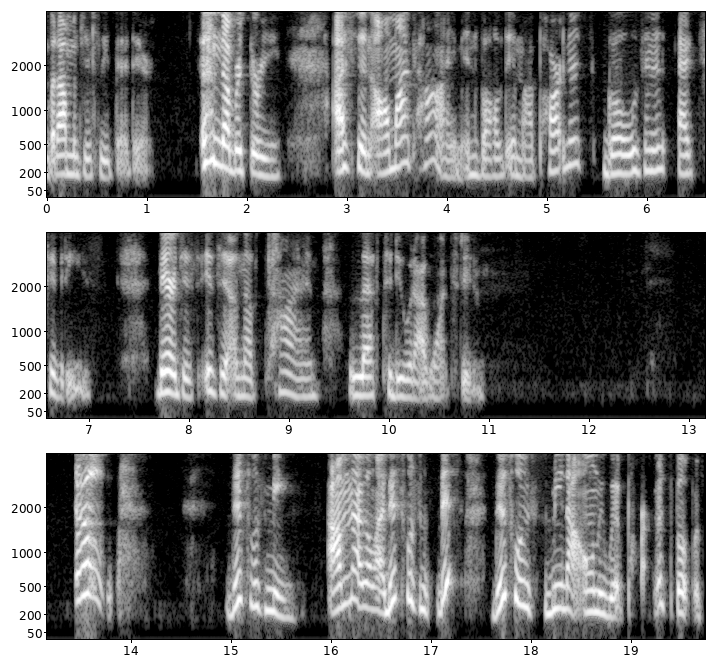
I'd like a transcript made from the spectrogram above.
But I'm going to just leave that there. Number three, I spend all my time involved in my partner's goals and activities. There just isn't enough time left to do what I want to do. Oh, this was me. I'm not gonna lie. This was this this was me not only with partners but with,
